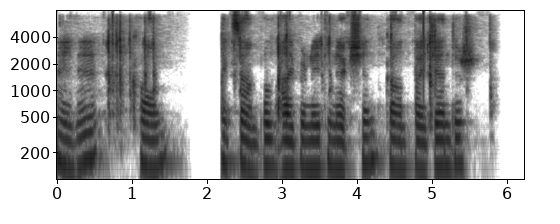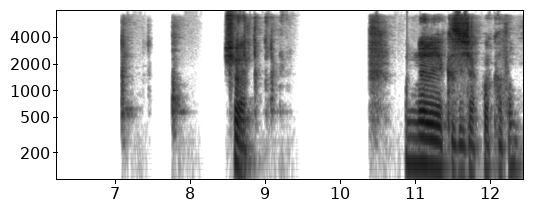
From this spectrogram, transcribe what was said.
Neydi? Count example hibernate in action count by gender şöyle. Nereye kızacak bakalım.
